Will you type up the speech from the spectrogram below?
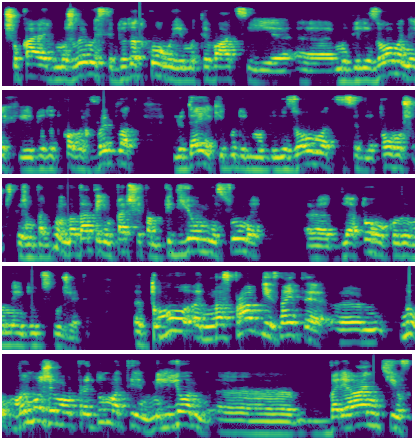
шукають можливості додаткової мотивації е, мобілізованих і додаткових виплат людей, які будуть мобілізовуватися для того, щоб, скажімо так, ну надати їм перші там підйомні суми е, для того, коли вони йдуть служити. Тому е, насправді знаєте, е, ну ми можемо придумати мільйон е, варіантів,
